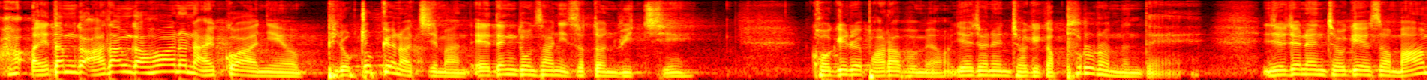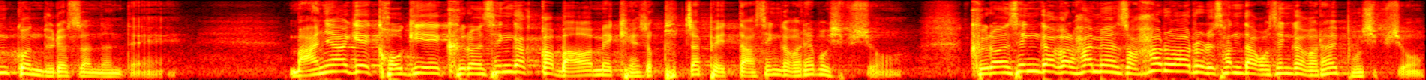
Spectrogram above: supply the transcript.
하, 에담과 아담과 하와는 알 거 아니에요. 비록 쫓겨났지만 에덴 동산이 있었던 위치 거기를 바라보며 예전엔 저기가 푸르렀는데 예전엔 저기에서 마음껏 누렸었는데 만약에 거기에 그런 생각과 마음에 계속 붙잡혀 있다 생각을 해보십시오. 그런 생각을 하면서 하루하루를 산다고 생각을 해보십시오.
